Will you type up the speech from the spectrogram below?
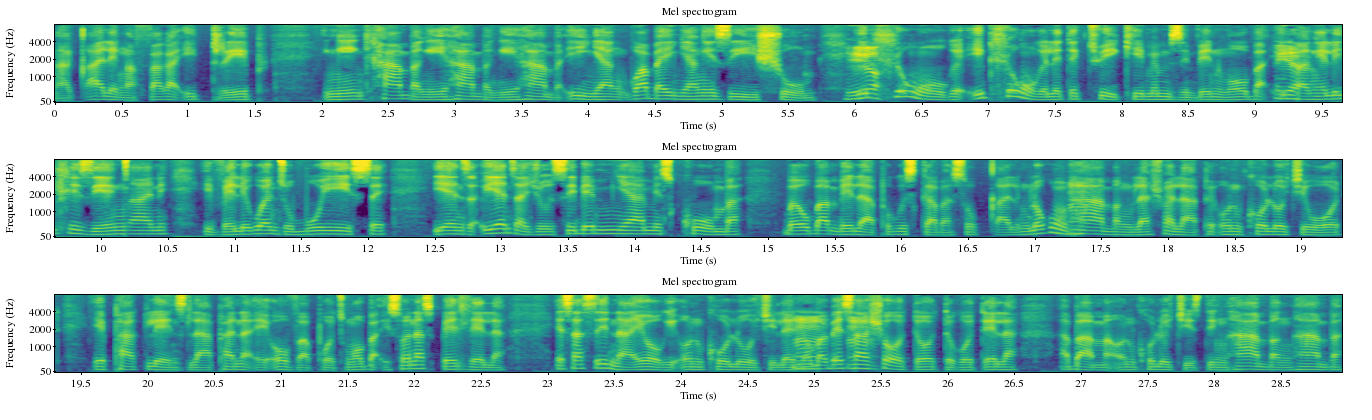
ngaqale ngafaka i-drip ngihamba ngihamba ngihamba. Inyanga kwaba inyanga eziyishumi. Ibhlunguke ibhlunguke lento ekuthiwa ichemo emzimbeni ngoba ibangela inhliziyo encane ivele ikwenza ubuyise yenza yenza nje sibe emnyama isikhumba bayobambe lapho kwisigaba sokuqala. Ngilokhu ngihamba ngilashwa lapha e-oncology ward eParklands lapha na eOverport ngoba isona sibedlela esasinayo ke oncology le noma besashoda odokotela abama oncologist ngihamba ngihamba.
